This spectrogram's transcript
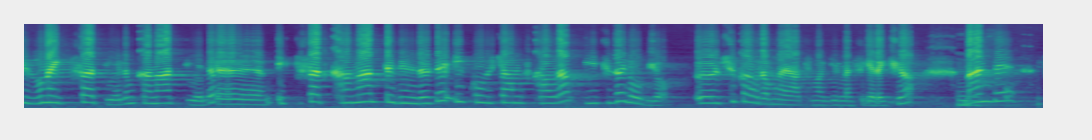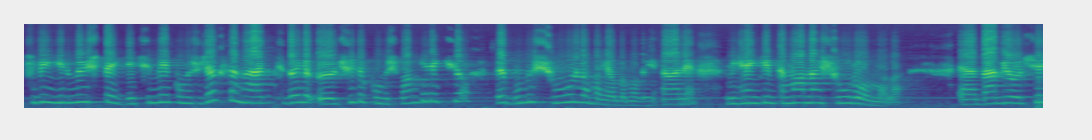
biz buna iktisat diyelim, kanaat diyelim. Ee, iktisat kanaat dediğinde de ilk konuşacağımız kavram itidal oluyor. Ölçü kavramı hayatıma girmesi gerekiyor. Ben de 2023'te geçinmeyi konuşacaksam eğer itidale ölçüyü de konuşmam gerekiyor ve bunu şuurla mayalamalıyım. Yani mihengim tamamen şuur olmalı. Yani ben bir ölçü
